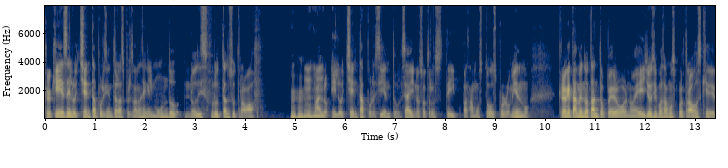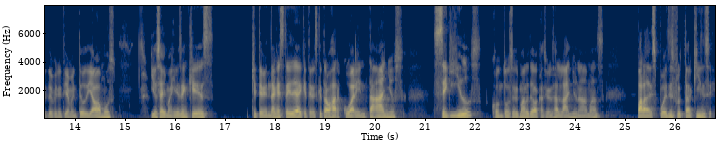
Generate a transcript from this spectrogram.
creo que es el 80% de las personas en el mundo no disfrutan su trabajo. Ujú. Ujú. Malo, el 80%. O sea, y nosotros te, pasamos todos por lo mismo. Creo que también no tanto, pero no ellos sí pasamos por trabajos que definitivamente odiábamos. Y o sea, imagínense que es que te vendan esta idea de que tienes que trabajar 40 años seguidos con dos semanas de vacaciones al año nada más para después disfrutar 15.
